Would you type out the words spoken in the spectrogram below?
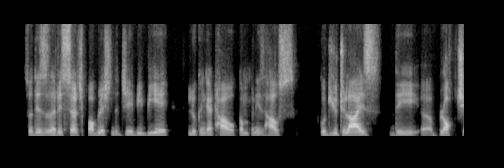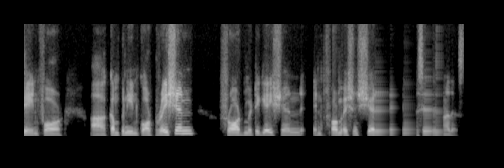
So this is a research published in the JBBA looking at how companies house could utilize the uh, blockchain for uh, company incorporation, fraud mitigation, information sharing, and others.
